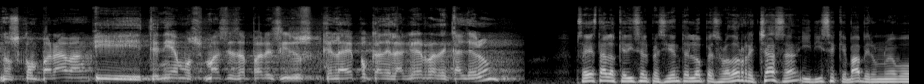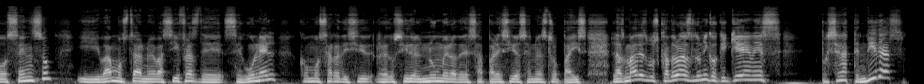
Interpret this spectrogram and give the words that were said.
Nos comparaban y teníamos más desaparecidos que en la época de la guerra de Calderón. Pues ahí está lo que dice el presidente López Obrador, rechaza y dice que va a haber un nuevo censo y va a mostrar nuevas cifras de, según él, cómo se ha reducido el número de desaparecidos en nuestro país. Las madres buscadoras lo único que quieren es pues ser atendidas,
